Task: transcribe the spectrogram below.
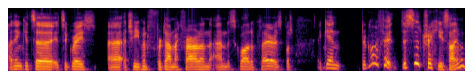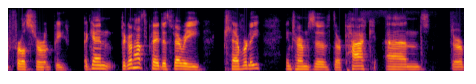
I think it's a it's a great uh, achievement for Dan McFarland and the squad of players. But again, they're going to fit. This is a tricky assignment for Ulster Rugby. Again, they're going to have to play this very cleverly in terms of their pack and their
